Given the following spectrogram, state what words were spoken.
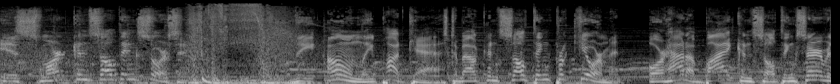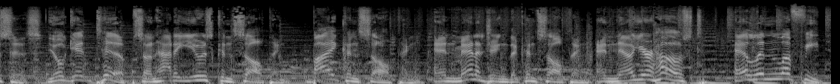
is Smart Consulting Sourcing, the only podcast about consulting procurement or how to buy consulting services. You'll get tips on how to use consulting, buy consulting, and managing the consulting. And now your host, Helene Laffitte.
